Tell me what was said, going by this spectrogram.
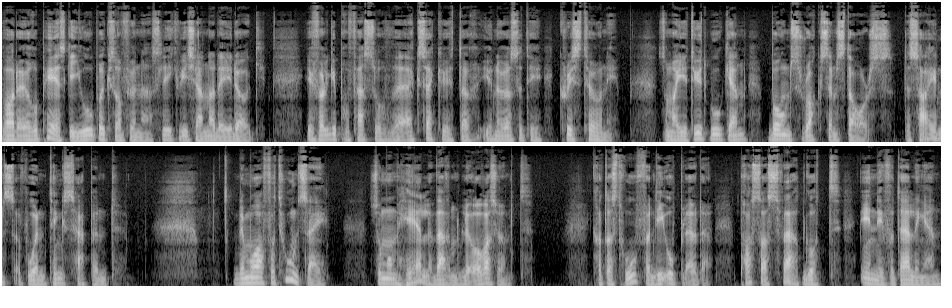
var det europeiske jordbrukssamfunnet slik vi kjenner det i dag, ifølge professor ved Executor University Chris Turney, som har gitt ut boken Bones, Rocks and Stars – The Science of When Things Happened. Det må ha fortont seg som om hele verden ble oversvømt. Katastrofen de opplevde, passer svært godt inn i fortellingen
